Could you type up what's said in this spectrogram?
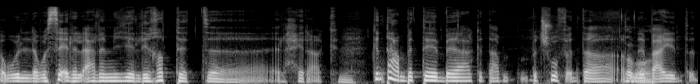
والوسائل الإعلامية اللي غطت آه، الحراك. م. كنت عم بتتابع كنت عم بتشوف أنت من بعيد.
